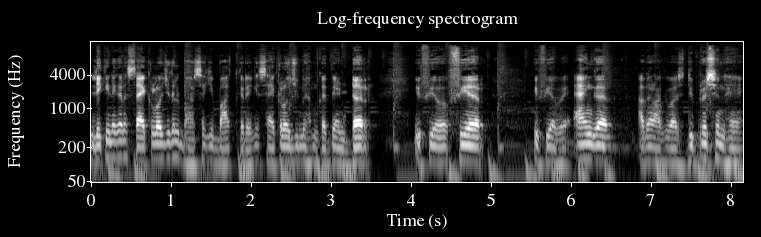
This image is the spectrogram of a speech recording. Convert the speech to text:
लेकिन अगर साइकोलॉजिकल भाषा की बात करें कि साइकोलॉजी में हम कहते हैं डर if you have fear if you have anger अगर आपके पास डिप्रेशन है,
